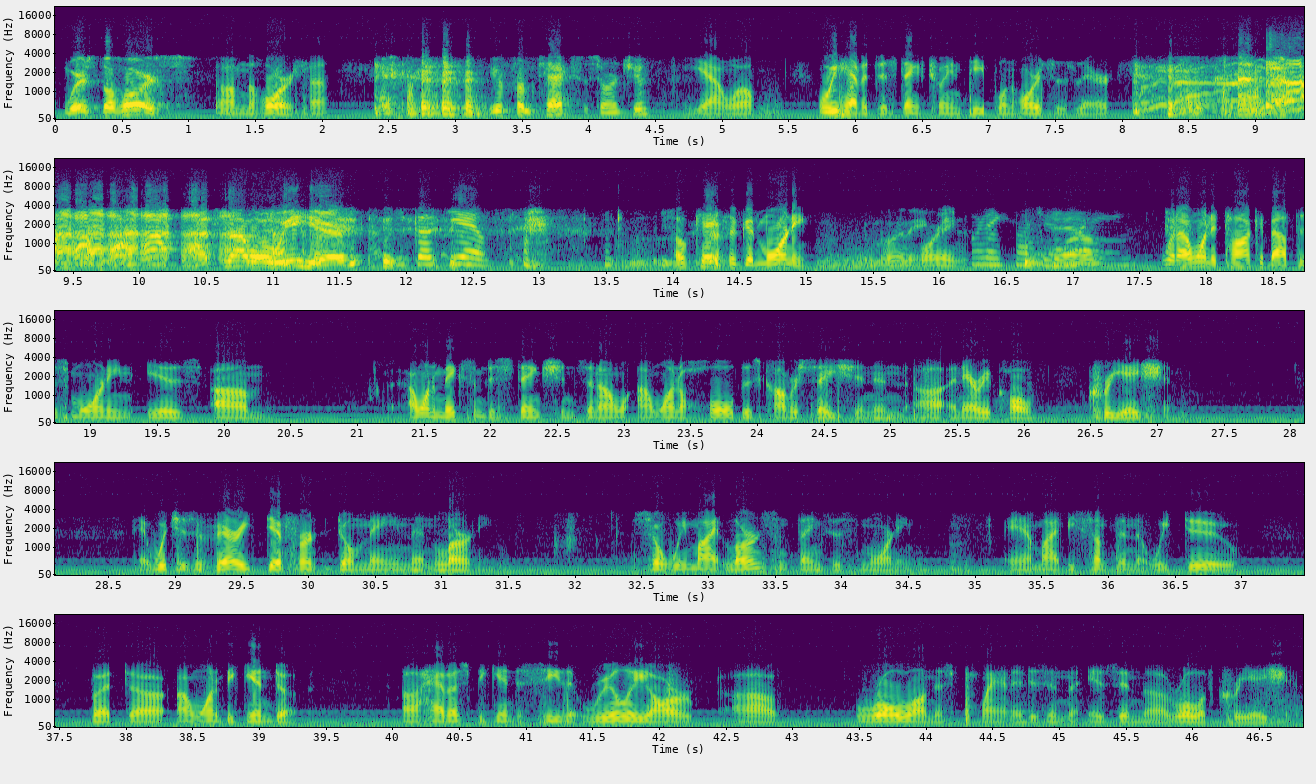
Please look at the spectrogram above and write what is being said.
where's the horse? So I'm the horse, huh? You're from Texas, aren't you? Yeah, well, we have a distinction between people and horses there. That's not what we hear. Go, Jim. Okay, so good morning. Good morning. Morning. Morning, Roger. What I want to talk about this morning is um, I want to make some distinctions, and I, w- I want to hold this conversation in uh, an area called creation, eh, which is a very different domain than learning. So we might learn some things this morning, and it might be something that we do, but uh, I want to begin to uh, have us begin to see that really our uh, role on this planet is in the is in the role of creation.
